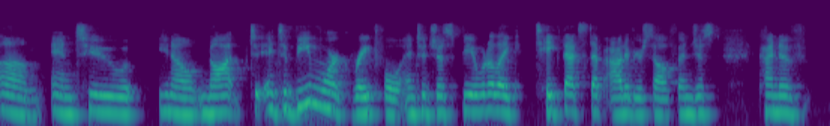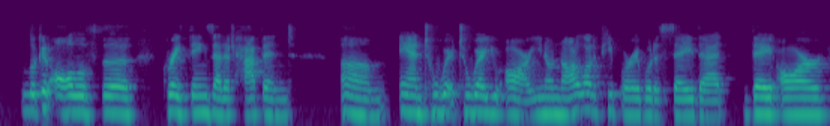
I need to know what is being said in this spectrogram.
Um, and to you know not to, and to be more grateful and to just be able to like take that step out of yourself and just kind of look at all of the great things that have happened um, and to where to where you are you know not a lot of people are able to say that they are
